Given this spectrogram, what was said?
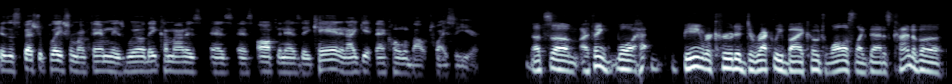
is a special place for my family as well. They come out as as as often as they can, and I get back home about twice a year. That's um, I think well, ha- being recruited directly by Coach Wallace like that is kind of a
